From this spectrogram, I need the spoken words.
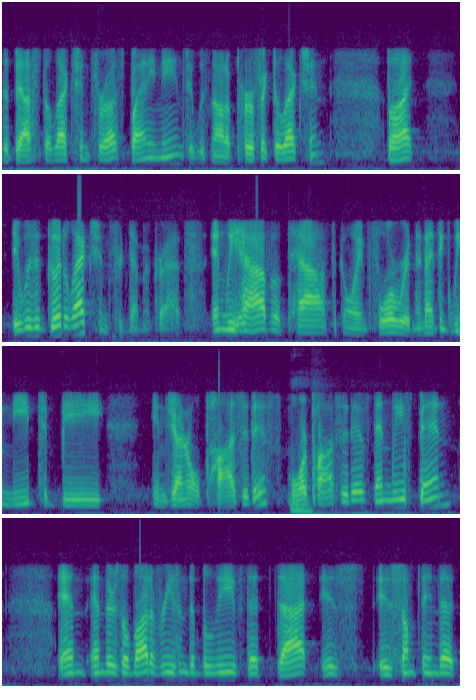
the best election for us by any means. It was not a perfect election, but it was a good election for Democrats. And we have a path going forward. And I think we need to be in general positive, more positive than we've been. And and there's a lot of reason to believe that that is is something that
